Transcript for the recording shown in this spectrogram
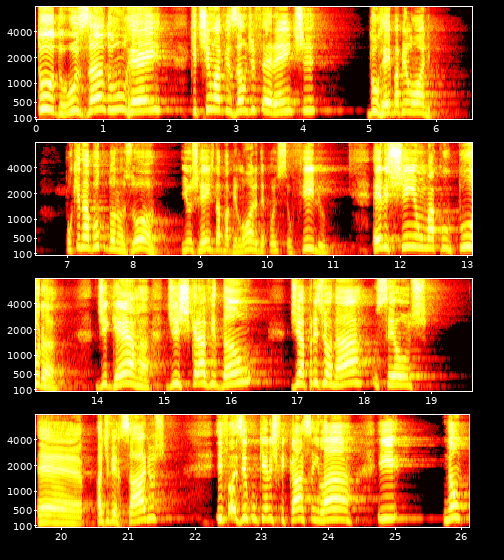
tudo, usando um rei que tinha uma visão diferente do rei babilônico. Porque Nabucodonosor e os reis da Babilônia, depois do seu filho, eles tinham uma cultura de guerra, de escravidão, de aprisionar os seus é, adversários e faziam com que eles ficassem lá e não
